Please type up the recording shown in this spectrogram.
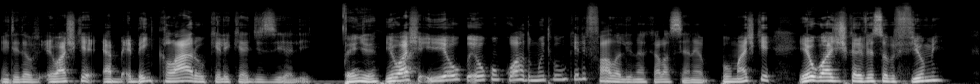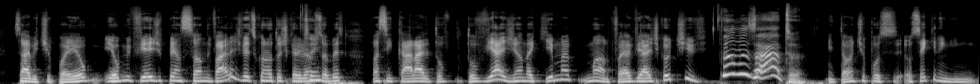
entendeu? Eu acho que é, é bem claro o que ele quer dizer ali. Entendi. E eu acho, e eu, eu concordo muito com o que ele fala ali naquela cena. Por mais que eu goste de escrever sobre filme, sabe? Tipo, eu, eu me vejo pensando várias vezes quando eu tô escrevendo Sim. sobre isso, falo assim, caralho, tô, tô viajando aqui, mas, mano, foi a viagem que eu tive. Não, exato. Então, tipo, eu sei que ninguém.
